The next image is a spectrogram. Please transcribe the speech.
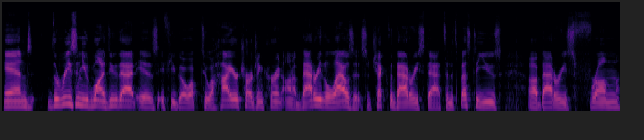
And the reason you'd want to do that is if you go up to a higher charging current on a battery that allows it. So check the battery stats, and it's best to use uh, batteries from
